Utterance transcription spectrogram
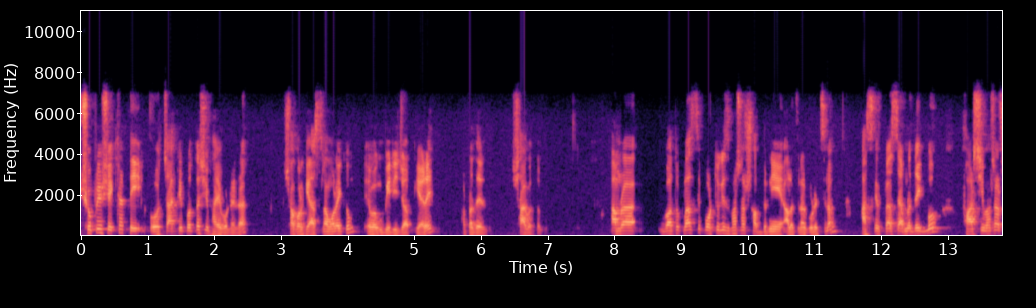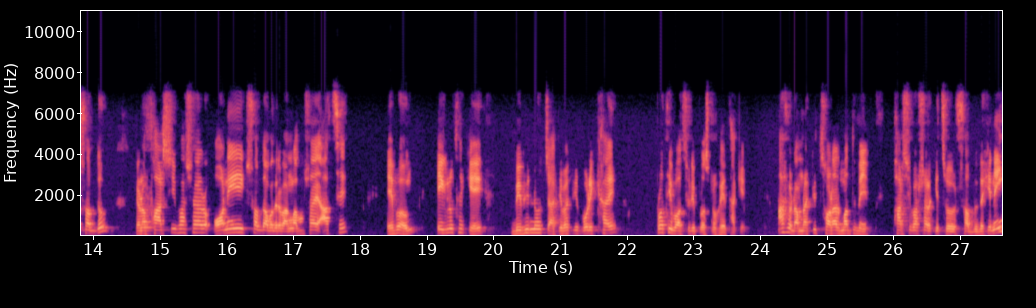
সুপ্রিয় শিক্ষার্থী ও চাকরি প্রত্যাশী ভাই বোনেরা, সকলকে আসসালামু আলাইকুম এবং বিডি জব কেয়ারে আপনাদের স্বাগতম। আমরা গত ক্লাসে পর্তুগিজ ভাষার শব্দ নিয়ে আলোচনা করেছিলাম। আজকের ক্লাসে আমরা দেখব ফার্সি ভাষার শব্দ কেন ফার্সি ভাষার অনেক শব্দ আমাদের বাংলা ভাষায় আছে এবং এগুলো থেকে বিভিন্ন চাকরি বাকরির পরীক্ষায় প্রতি বছরই প্রশ্ন হয়ে থাকে। আসুন, আমরা একটি ছড়ার মাধ্যমে ফার্সি ভাষার কিছু শব্দ দেখে নেই।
